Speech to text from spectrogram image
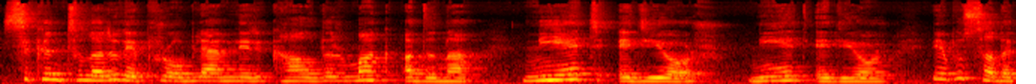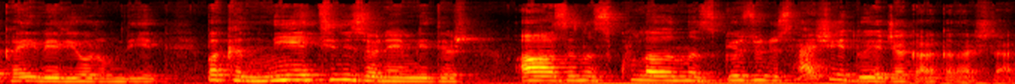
sıkıntıları ve problemleri kaldırmak adına niyet ediyor, niyet ediyor ve bu sadakayı veriyorum deyin. Bakın niyetiniz önemlidir. Ağzınız, kulağınız, gözünüz her şeyi duyacak arkadaşlar.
